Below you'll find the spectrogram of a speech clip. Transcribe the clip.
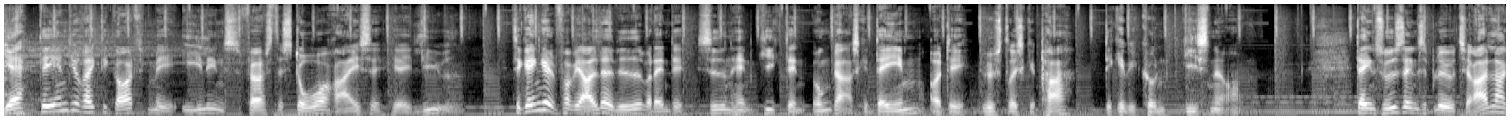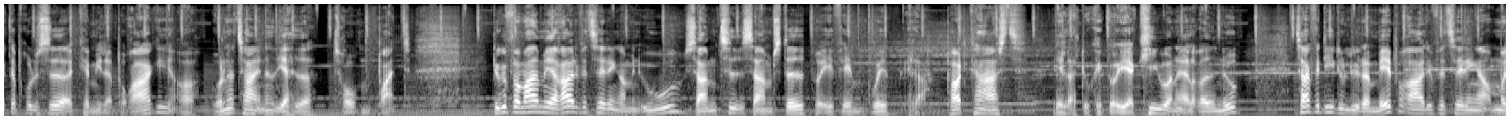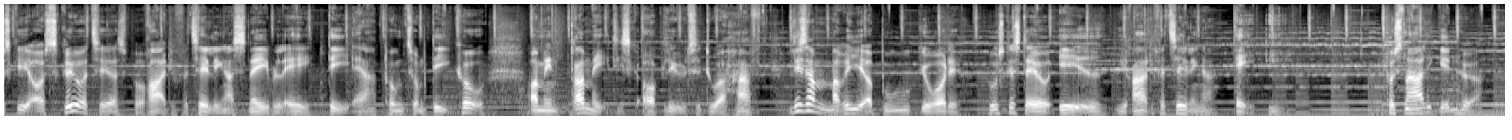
Ja, det endte jo rigtig godt med Elins første store rejse her i livet. Til gengæld får vi aldrig at vide, hvordan det sidenhen gik den ungarske dame og det østriske par. Det kan vi kun gisne om. Dagens udsendelse blev tilrettelagt og produceret af Camilla Boracchi og undertegnet. Jeg hedder Torben Brandt. Du kan få meget mere radiofortælling om en uge, samme tid, samme sted på FM Web eller podcast, eller du kan gå i arkiverne allerede nu. Tak fordi du lytter med på radiofortællinger, og måske også skriver til os på radiofortællinger om en dramatisk oplevelse, du har haft, ligesom Marie og Bue gjorde det. Husk at stave æget i radiofortællinger AE. På snarlig genhør.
